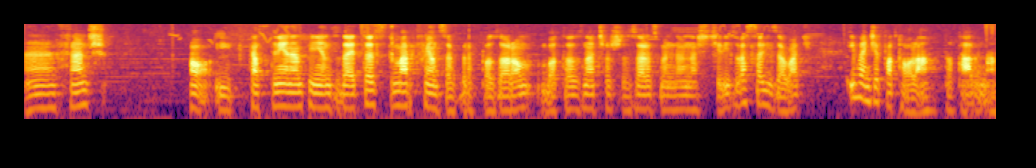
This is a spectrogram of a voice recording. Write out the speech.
E, Franc... O, i Kastylia nam pieniądze daje. To jest martwiące wbrew pozorom, bo to oznacza, że zaraz będą nas chcieli zwasalizować i będzie patola totalna.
